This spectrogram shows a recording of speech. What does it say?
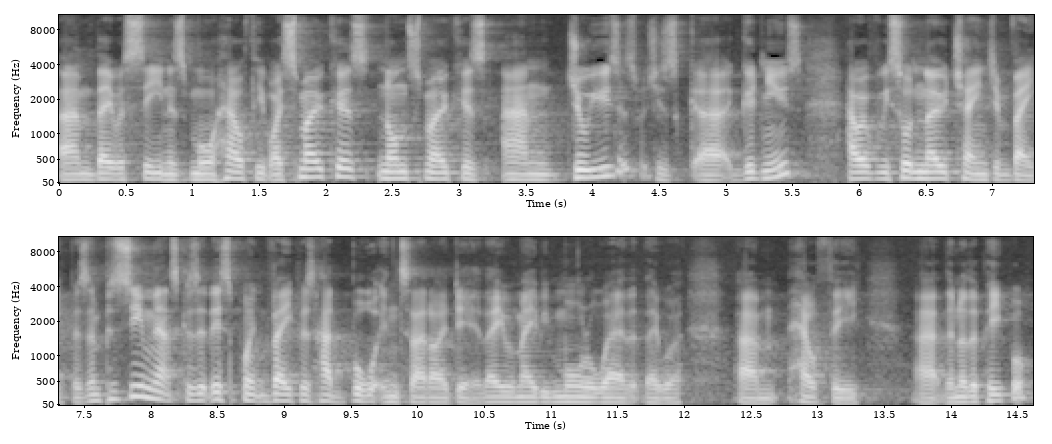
um, they were seen as more healthy by smokers, non-smokers and dual users, which is uh, good news. However, we saw no change in vapers. And presuming that's because at this point vapers had bought into that idea. They were maybe more aware that they were um, healthy uh, than other people.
